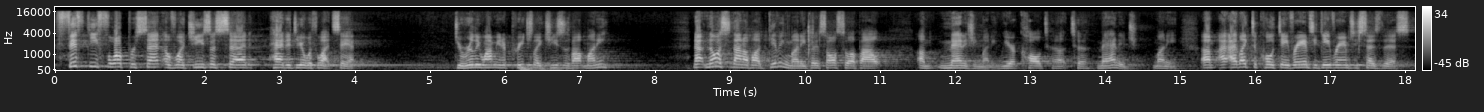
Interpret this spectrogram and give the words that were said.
54% of what Jesus said had to deal with what? Say it. Do you really want me to preach like Jesus about money? Now, no, it's not about giving money, but it's also about um, managing money. We are called to, to manage money. Um, I, I like to quote Dave Ramsey. Dave Ramsey says this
